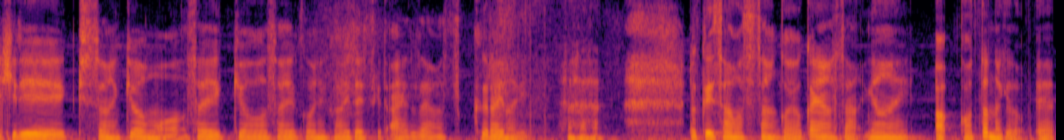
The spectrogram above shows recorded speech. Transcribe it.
秀樹さん。今日も最強最高に可愛いですけどありがとうございます。暗いのに。6位さんまさん。ごよかやんさん。4位あ変わったんだけど。え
